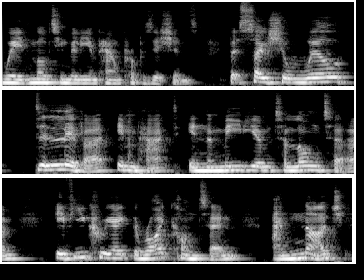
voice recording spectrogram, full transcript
with multi million pound propositions. But social will deliver impact in the medium to long term if you create the right content and nudge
